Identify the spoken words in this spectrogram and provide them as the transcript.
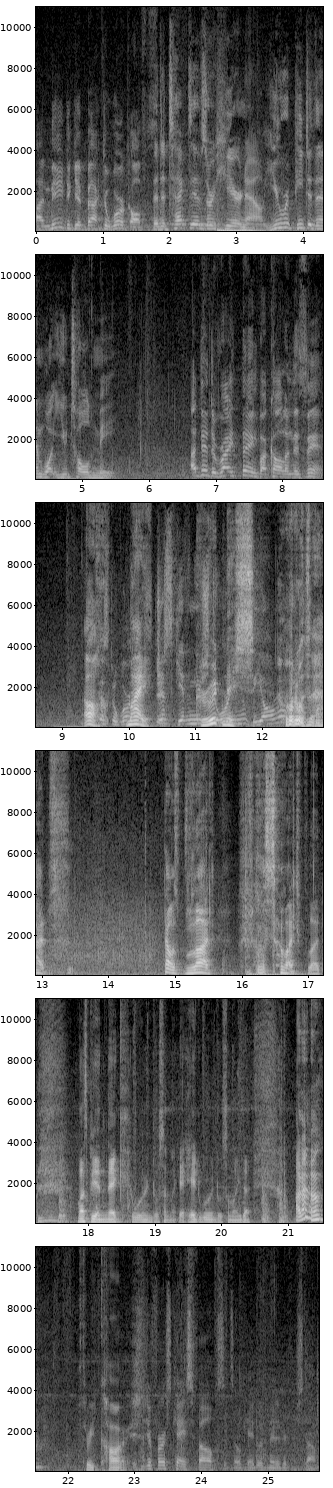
I need to get back to work, officer. The detectives are here now. You repeat to them what you told me. I did the right thing by calling this in. Oh, Just a work my mistake. Just give them your goodness. story and be all What was that? That was blood. That was so much blood. Must be a neck wound or something like a head wound or something like that. I don't know. Three cars. This is your first case, Phelps. It's okay to admit it if you're stumped.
